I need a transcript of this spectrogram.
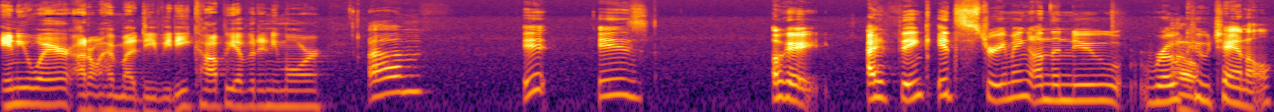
anywhere. I don't have my DVD copy of it anymore. Um, it is okay. I think it's streaming on the new Roku Oh. channel.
